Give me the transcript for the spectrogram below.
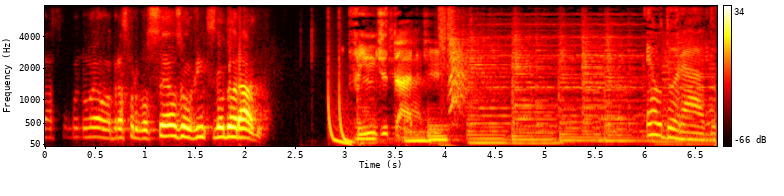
Abraço, Manuel. Um abraço para você, os ouvintes do Eldorado. Fim de tarde. Eldorado.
